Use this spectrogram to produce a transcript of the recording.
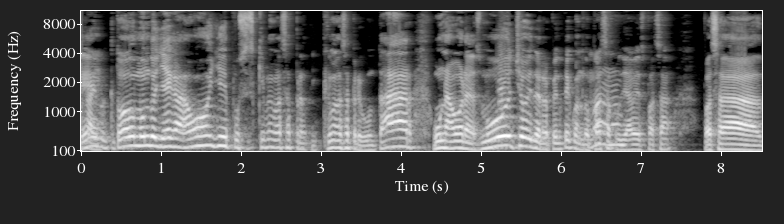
Eh, todo el mundo llega, oye, pues es que me vas a ¿qué me vas a preguntar, una hora es mucho, y de repente cuando No, pasa, no. pues ya ves, pasa, pasa,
